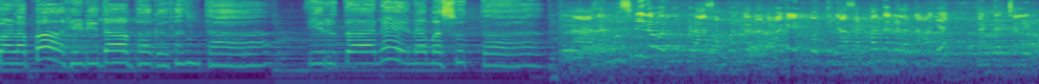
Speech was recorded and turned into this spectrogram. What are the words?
ಬಳಪ ಹಿಡಿದ ಭಗವಂತ ಇರುತ್ತಾನೆ ನಮ ಸುತ್ತ ನನ್ನ ಉಸಿರಿನವರೆಗೂ ಕೂಡ ಆ ಸಂಪರ್ಕ ನಾನು ಹಾಗೆ ಇಟ್ಕೊತೀನಿ ಆ ಸಂಬಂಧಗಳನ್ನು ಹಾಗೆ ನನ್ನ ಟಚ್ಚಲ್ಲಿ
